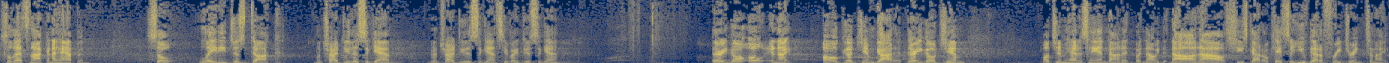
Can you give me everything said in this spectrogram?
So that's not going to happen. So, lady, just duck. I'm going to try to do this again. I'm going to try to do this again. See if I can do this again. There you go. Oh, and I. Oh, good. Jim got it. There you go, Jim. Well, Jim had his hand on it, but now he did. Now, now she's got it. Okay, so you've got a free drink tonight.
